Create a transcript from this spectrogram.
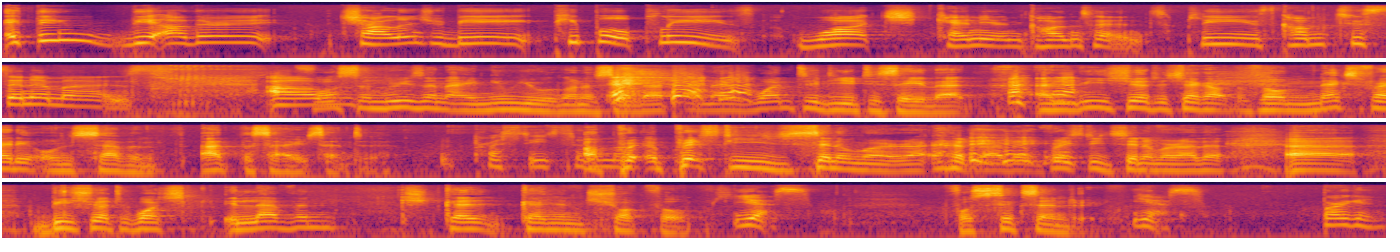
I think the other challenge would be people please watch Kenyan content. Please come to cinemas. Um, For some reason, I knew you were going to say that, and I wanted you to say that. And be sure to check out the film next Friday on 7th at the Sarit Center. Prestige A, cinema. pre- a prestige cinema, ra- rather. prestige cinema, rather. Uh, be sure to watch 11 Ke- Kenyan short films yes, for 600. yes. Bargain.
